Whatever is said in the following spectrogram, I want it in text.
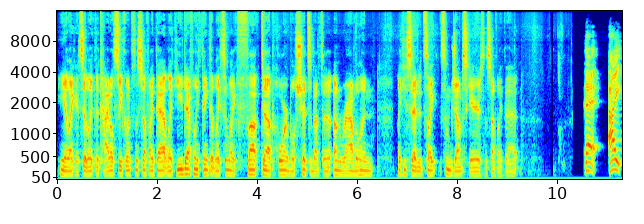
you know like I said like the title sequence and stuff like that. Like you definitely think that like some like fucked up horrible shit's about to unravel, and like you said, it's like some jump scares and stuff like that. Uh, I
